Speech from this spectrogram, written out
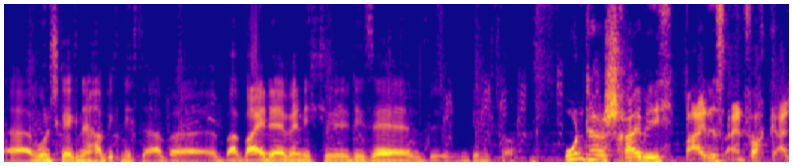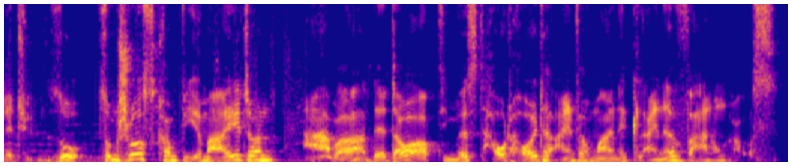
Äh, äh, Wunschgegner habe ich nicht, aber bei beide, wenn ich die sehe, bin ich froh. Unterschreibe ich beides einfach geile Typen. So, zum Schluss kommt wie immer Ailton, aber der Daueroptimist haut heute einfach mal eine kleine Warnung raus.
